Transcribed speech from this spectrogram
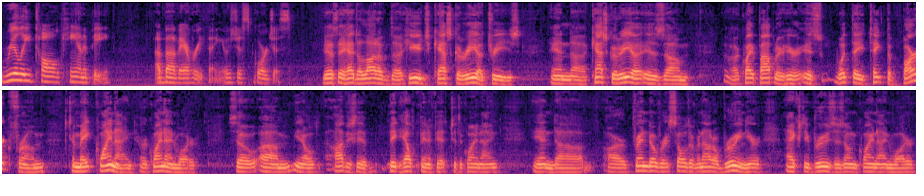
really tall canopy above everything. It was just gorgeous. Yes, they had a lot of the huge cascarilla trees. And uh, cascarilla is um, uh, quite popular here. It's what they take the bark from to make quinine or quinine water. So, um, you know, obviously a big health benefit to the quinine. And uh, our friend over at Sol de Venado Brewing here actually brews his own quinine water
